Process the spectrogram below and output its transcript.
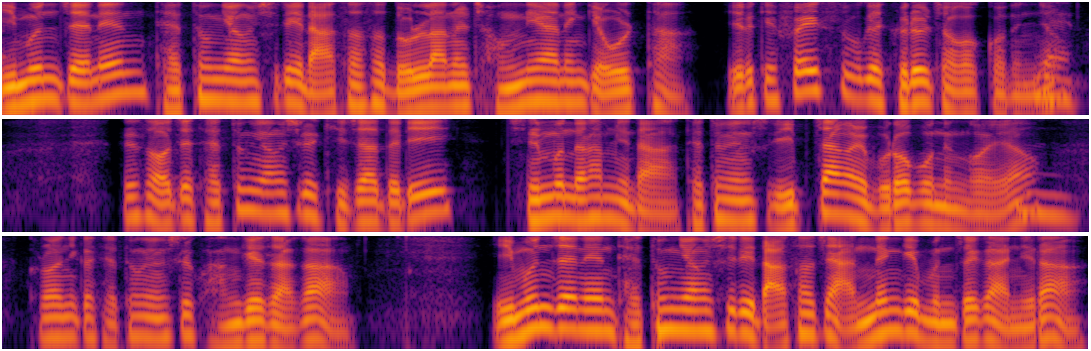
이 문제는 대통령실이 나서서 논란을 정리하는 게 옳다. 이렇게 페이스북에 글을 적었거든요. 네. 그래서 어제 대통령실 기자들이 질문을 합니다. 대통령실 입장을 물어보는 거예요. 음, 그러니까 대통령실 관계자가 이 문제는 대통령실이 나서지 않는 게 문제가 아니라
